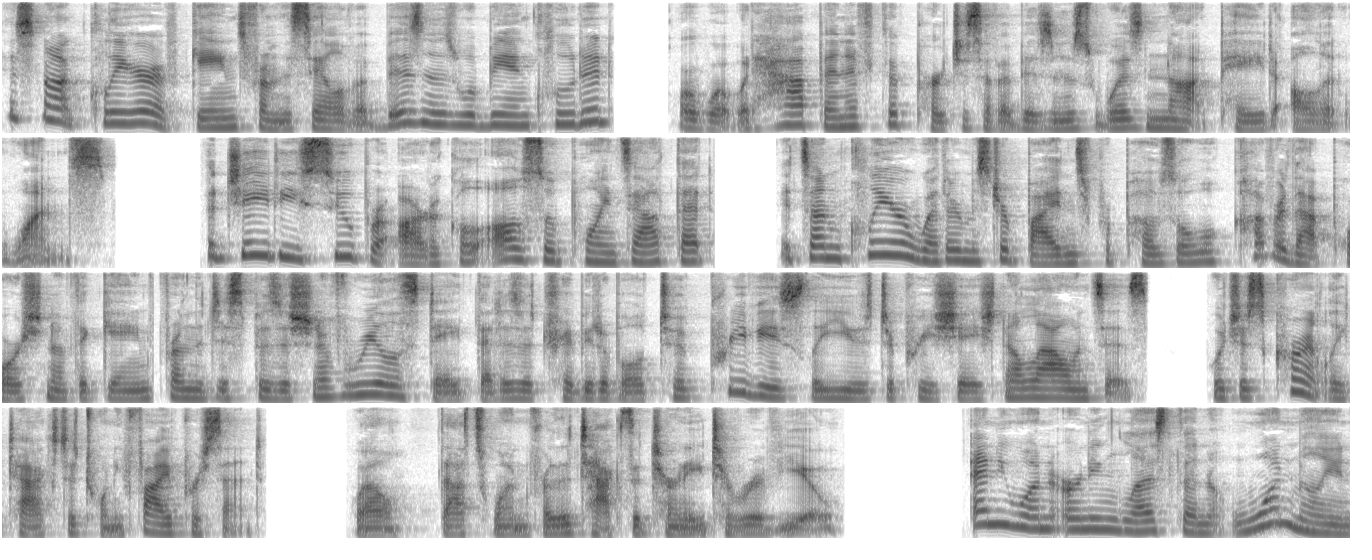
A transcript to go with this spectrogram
It's not clear if gains from the sale of a business would be included or what would happen if the purchase of a business was not paid all at once. A JD Supra article also points out that it's unclear whether Mr. Biden's proposal will cover that portion of the gain from the disposition of real estate that is attributable to previously used depreciation allowances, which is currently taxed at 25%. Well, that's one for the tax attorney to review. Anyone earning less than $1 million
